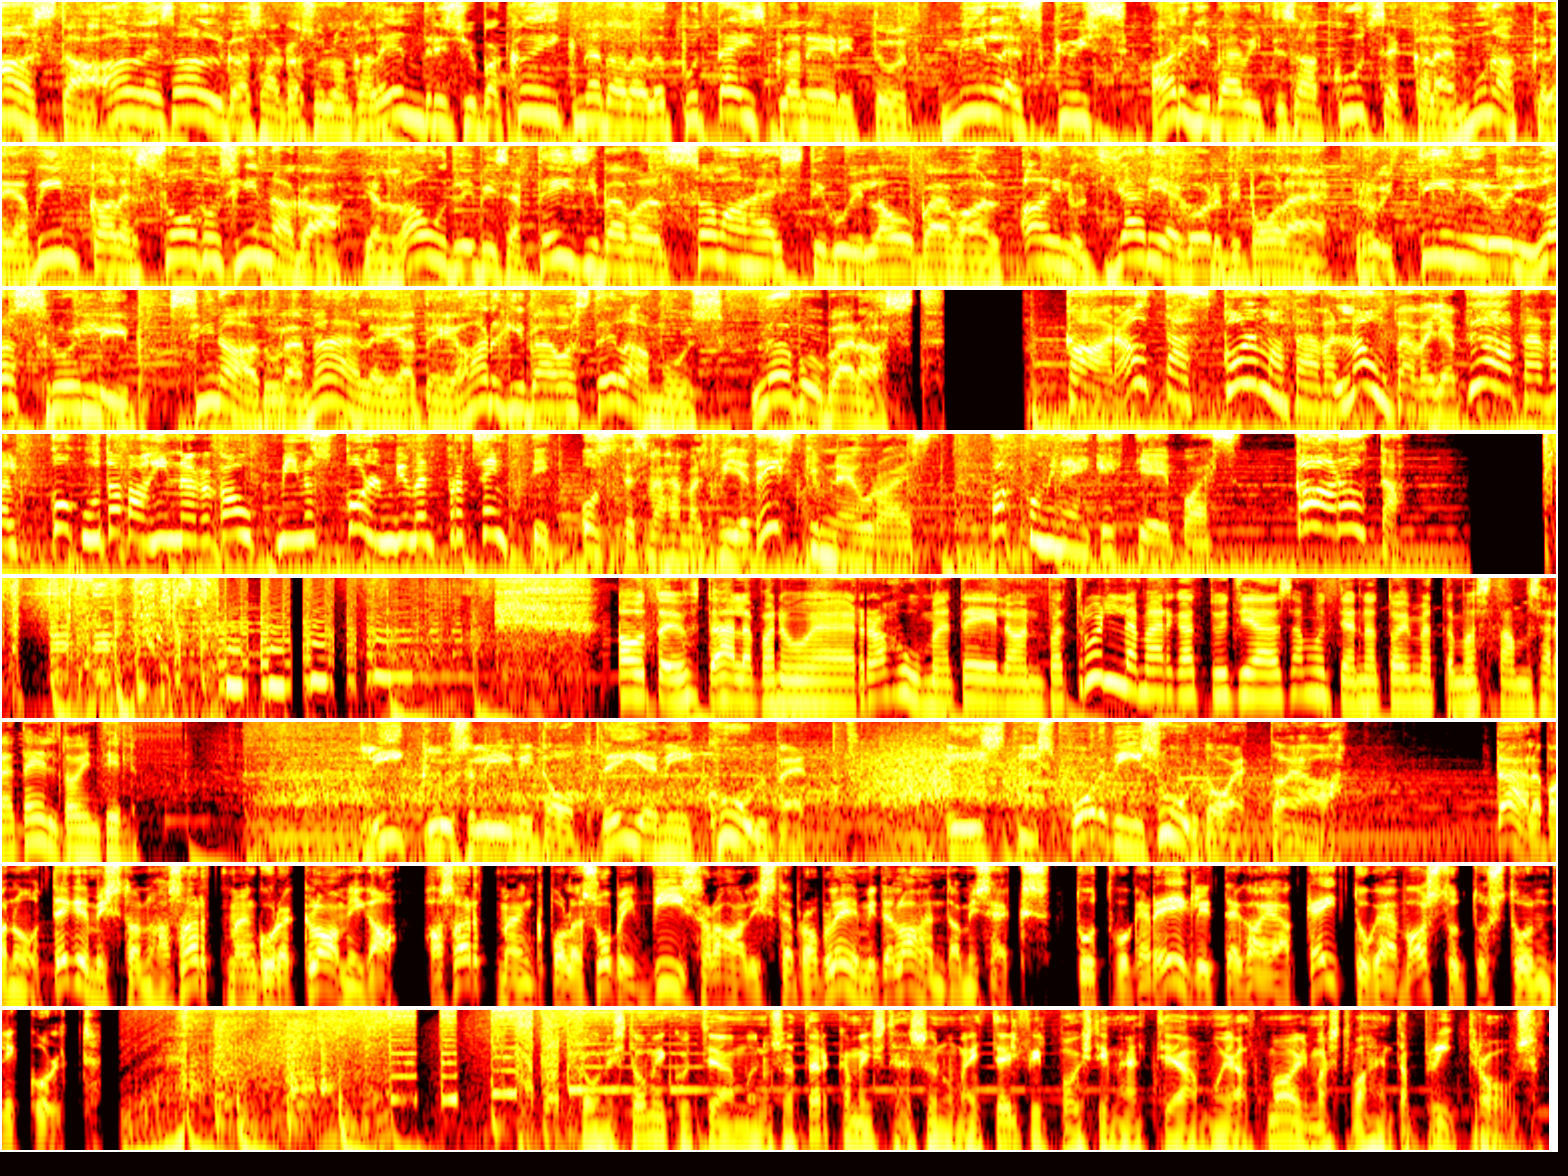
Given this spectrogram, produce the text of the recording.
aasta alles algas, aga sul on kalendris juba kõik nädalalõpud täis planeeritud. milles küss? argipäeviti saad kuutsekale, munakale ja vimkale soodushinnaga ja laud libiseb teisipäeval sama hästi kui laupäeval. ainult järjekordi pole. rutiinirull las rullib. sina tule mäele ja tee argipäevast elamus lõbu pärast ka raudtees kolmapäeval, laupäeval ja pühapäeval kogu tavahinnaga kaup miinus kolmkümmend protsenti, ostes vähemalt viieteistkümne euro eest. pakkumine ei kehti e-poes. Autojuht tähelepanu, Rahumäe teel on patrulle märgatud ja samuti on nad toimetamas Tammsaare teel tondil. liiklusliini toob teieni Coolbet, Eesti spordi suurtoetaja tähelepanu, tegemist on hasartmängureklaamiga. hasartmäng pole sobiv viis rahaliste probleemide lahendamiseks. tutvuge reeglitega ja käituge vastutustundlikult kaunist hommikut ja mõnusat ärkamist, sõnumeid Delfilt, Postimehelt ja mujalt maailmast vahendab Priit Roos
